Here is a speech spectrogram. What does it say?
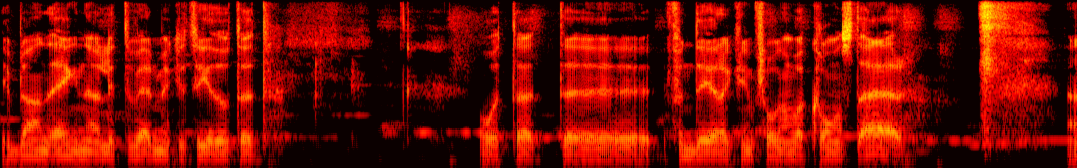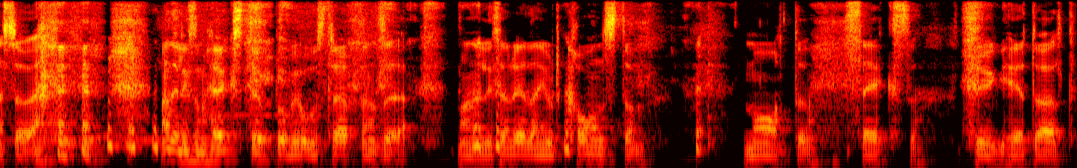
ibland ägnar lite väl mycket tid åt att, åt att eh, fundera kring frågan vad konst är. Alltså, man är liksom högst upp på behovstrappan. Så man har liksom redan gjort konst om mat och sex och trygghet och allt.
